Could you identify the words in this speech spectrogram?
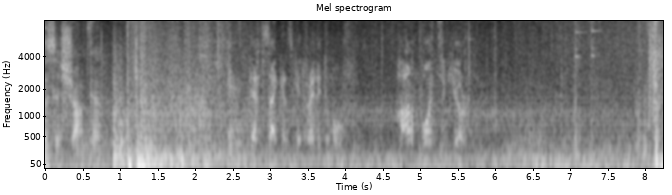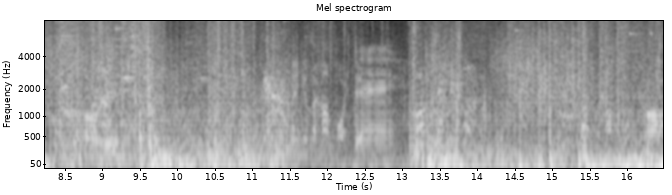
This a shotgun? Ten seconds. Get ready to move. Hard point secured. Oh, dude. Taking the hard point. Dang. Hard point is Back the hard point. Oh,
